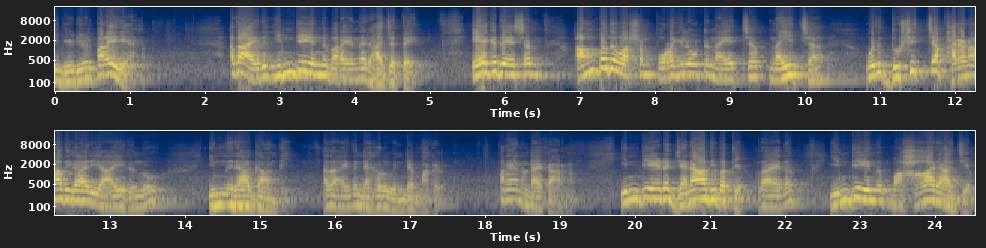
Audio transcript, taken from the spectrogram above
ഈ വീഡിയോയിൽ പറയുകയാണ്. അതായത് ഇന്ത്യ എന്ന് പറയുന്ന രാജ്യത്തെ ഏകദേശം അമ്പത് വർഷം പുറകിലോട്ട് നയിച്ച നയിച്ച ഒരു ദുഷിച്ച ഭരണാധികാരിയായിരുന്നു ഇന്ദിരാഗാന്ധി അതായത് നെഹ്റുവിന്റെ മകൾ. പറയാനുണ്ടായ കാരണം ഇന്ത്യയുടെ ജനാധിപത്യം അതായത് ഇന്ത്യ എന്ന് മഹാരാജ്യം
